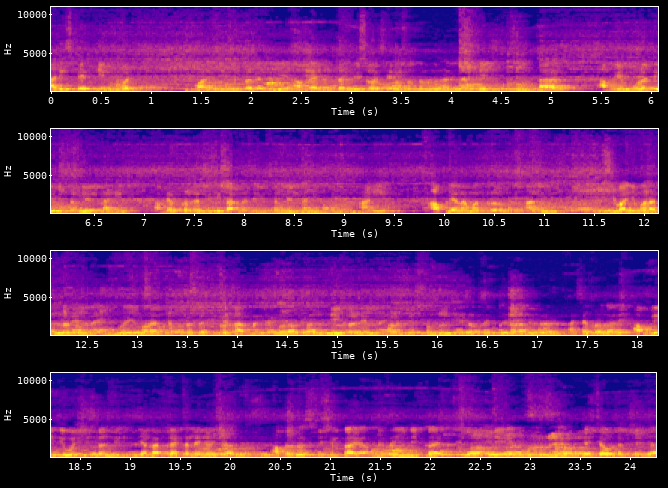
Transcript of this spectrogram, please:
अडीच ते तीन पट वार्षिकची प्रगती आहे. आपल्या नंतर वीस वर्षांनी स्वतंत्र झालेलं देश कारण आपली मुळं ते विसरलेली नाहीत. आपल्या प्रगतीची कारणं ते विसरलेली नाहीत. आणि आपल्याला मात्र अजून शिवाजी महाराज कळलेले नाही शिवाजी महाराजांच्या प्रगतीचे कारण काय ते कळलेलं नाही. ते समजून घ्यायचा प्रयत्न करा अशा प्रकारे आपली जी वैशिष्ट्य असेल जगात काय चाललेलं आहे आपल्याकडे स्पेशल काय आहे? आपल्याकडे युनिक काय आहे, ते त्याच्यावर लक्ष द्या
